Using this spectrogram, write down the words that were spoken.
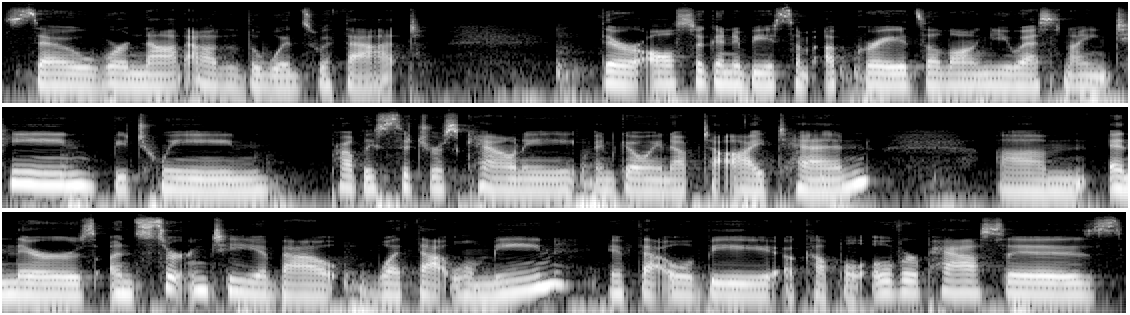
So we're not out of the woods with that. There are also going to be some upgrades along US 19 between probably Citrus County and going up to I 10. Um, and there's uncertainty about what that will mean, if that will be a couple overpasses,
